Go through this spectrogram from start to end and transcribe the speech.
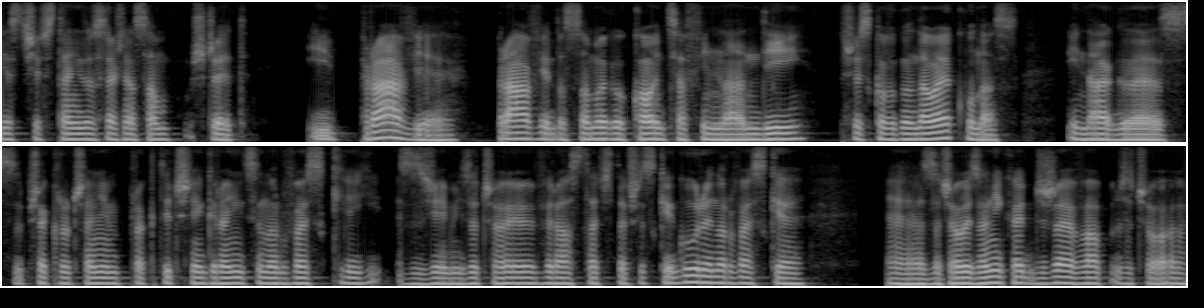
jest się w stanie dostać na sam szczyt. I prawie, prawie do samego końca Finlandii wszystko wyglądało jak u nas. I nagle z przekroczeniem praktycznie granicy norweskiej z ziemi zaczęły wyrastać te wszystkie góry norweskie, E, zaczęły zanikać drzewa, zaczęła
